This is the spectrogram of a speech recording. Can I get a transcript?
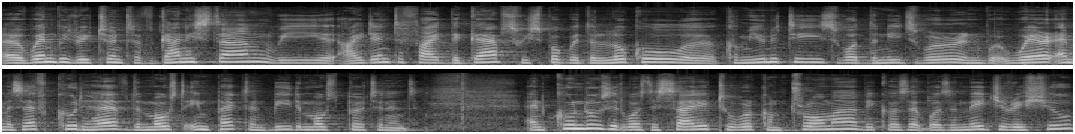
uh, when we returned to Afghanistan, we identified the gaps. We spoke with the local uh, communities, what the needs were, and where MSF could have the most impact and be the most pertinent. And Kunduz, it was decided to work on trauma because that was a major issue.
